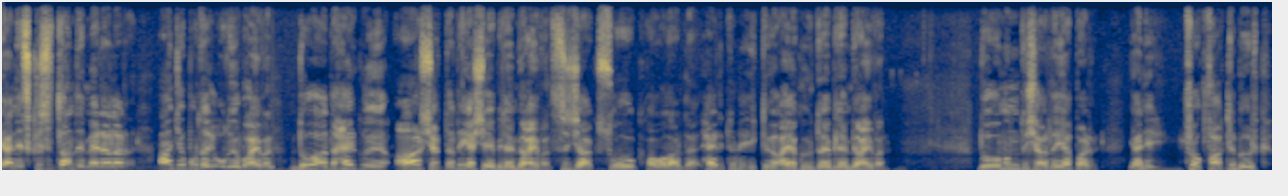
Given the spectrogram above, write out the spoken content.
yani kısıtlandı. Meralar ancak burada oluyor bu hayvan. Doğada her e, ağır şartlarda yaşayabilen bir hayvan. Sıcak, soğuk havalarda her türlü iklime ayak uydurabilen bir hayvan. Doğumunu dışarıda yapar. Yani çok farklı bir ırk.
